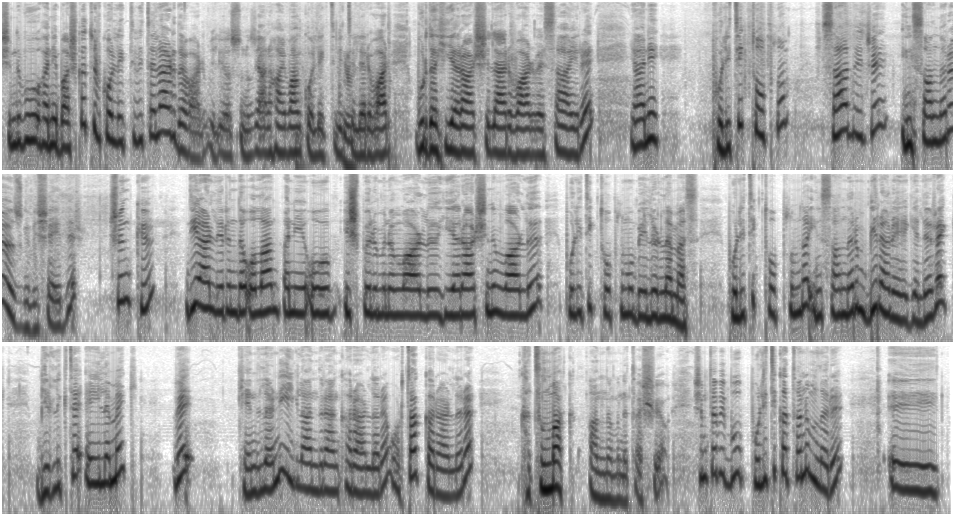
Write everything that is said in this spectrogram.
Şimdi bu hani başka tür kolektiviteler de var biliyorsunuz. Yani hayvan kolektiviteleri var. Burada hiyerarşiler var vesaire. Yani politik toplum sadece insanlara özgü bir şeydir. Çünkü diğerlerinde olan hani o iş bölümünün varlığı, hiyerarşinin varlığı politik toplumu belirlemez. Politik toplumda insanların bir araya gelerek birlikte eylemek ve kendilerini ilgilendiren kararlara, ortak kararlara katılmak anlamını taşıyor. Şimdi tabii bu politika tanımları e,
